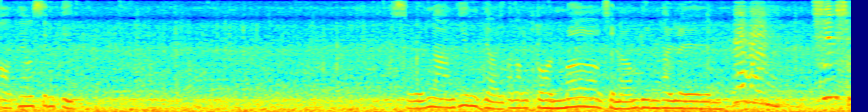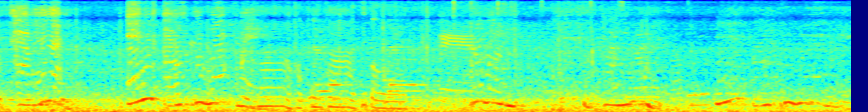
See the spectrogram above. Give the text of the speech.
ออกเฮลซิงกิ วยงามยิ่งใหญ่อลังการมาก สนามบินไทยแลนด์ระวังสิ้นสุดทางเลื่อน end of the walkway ค่ะขอบคุณค่ะที่บอก ระวังสุดทางเลื่อน end of the walkway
